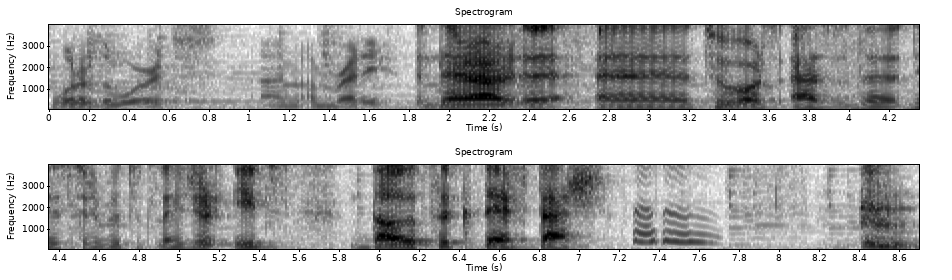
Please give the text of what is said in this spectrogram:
what are the words? I'm, I'm ready. There are uh, uh, two words as the distributed ledger. It's dağıtık defter.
